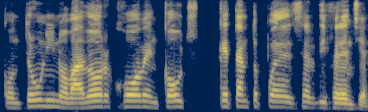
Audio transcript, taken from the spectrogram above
contra un innovador joven coach, ¿qué tanto puede ser diferencia?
